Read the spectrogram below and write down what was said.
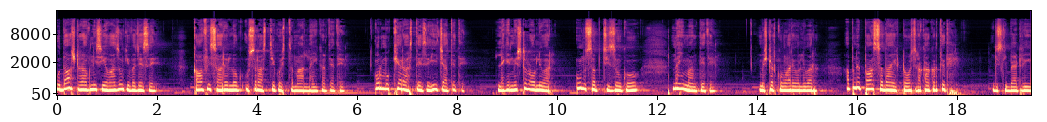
उदास डरावनी सी आवाज़ों की वजह से काफ़ी सारे लोग उस रास्ते को इस्तेमाल नहीं करते थे। और मुख्य रास्ते से ही जाते थे। लेकिन मिस्टर ओलिवर उन सब चीज़ों को नहीं मानते थे। मिस्टर कुमारी ओलिवर अपने पास सदा एक टॉर्च रखा करते थे, जिसकी बैटरी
